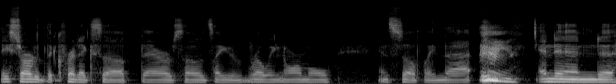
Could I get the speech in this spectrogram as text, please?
they started the critics up there, so it's like really normal and stuff like that. and then. Uh,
